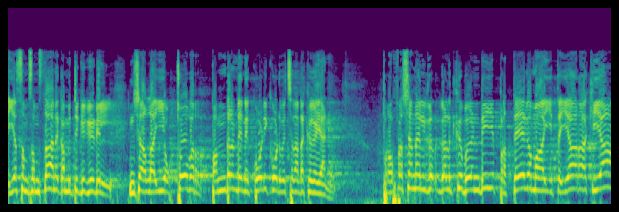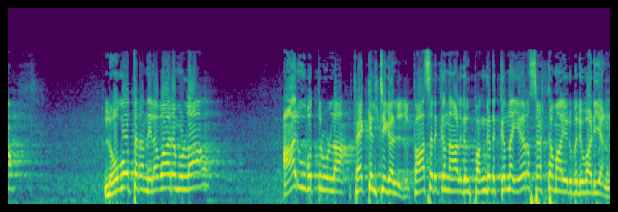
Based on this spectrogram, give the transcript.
ഐ എസ് എം സംസ്ഥാന കമ്മിറ്റിക്ക് കീഴിൽ ഇൻഷാല്ല ഈ ഒക്ടോബർ പന്ത്രണ്ടിന് കോഴിക്കോട് വെച്ച് നടക്കുകയാണ്. പ്രൊഫഷണലുകൾക്ക് വേണ്ടി പ്രത്യേകമായി തയ്യാറാക്കിയ ലോകോത്തര നിലവാരമുള്ള ആ രൂപത്തിലുള്ള ഫാക്കൽറ്റികൾ ക്ലാസ് എടുക്കുന്ന ആളുകൾ പങ്കെടുക്കുന്ന ഏറെ ശ്രേഷ്ഠമായ ഒരു പരിപാടിയാണ്.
